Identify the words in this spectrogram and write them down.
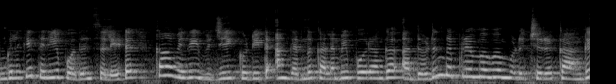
உங்களுக்கே தெரிய போகுதுன்னு சொல்லிட்டு காவேரி விஜய் கூட்டிட்டு அங்கேருந்து கிளம்பி போகிறாங்க அதோடு இந்த பிரமவை முடிச்சிருக்காங்க.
